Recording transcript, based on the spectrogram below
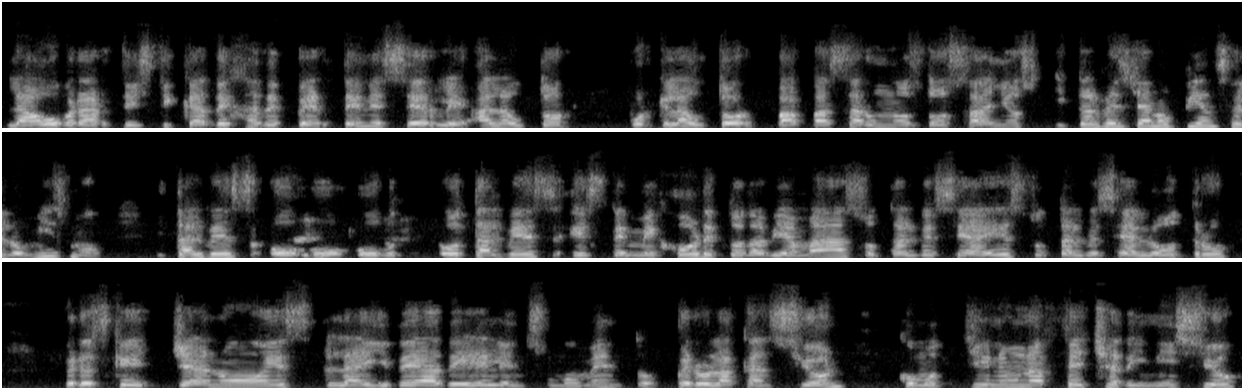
la obra artística deja de pertenecerle al autor, porque el autor va a pasar unos dos años y tal vez ya no piense lo mismo, y tal vez, o, o, o, tal vez este, mejore todavía más, o tal vez sea esto, tal vez sea el otro, pero es que ya no es la idea de él en su momento, pero la canción, como tiene una fecha de inicio,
